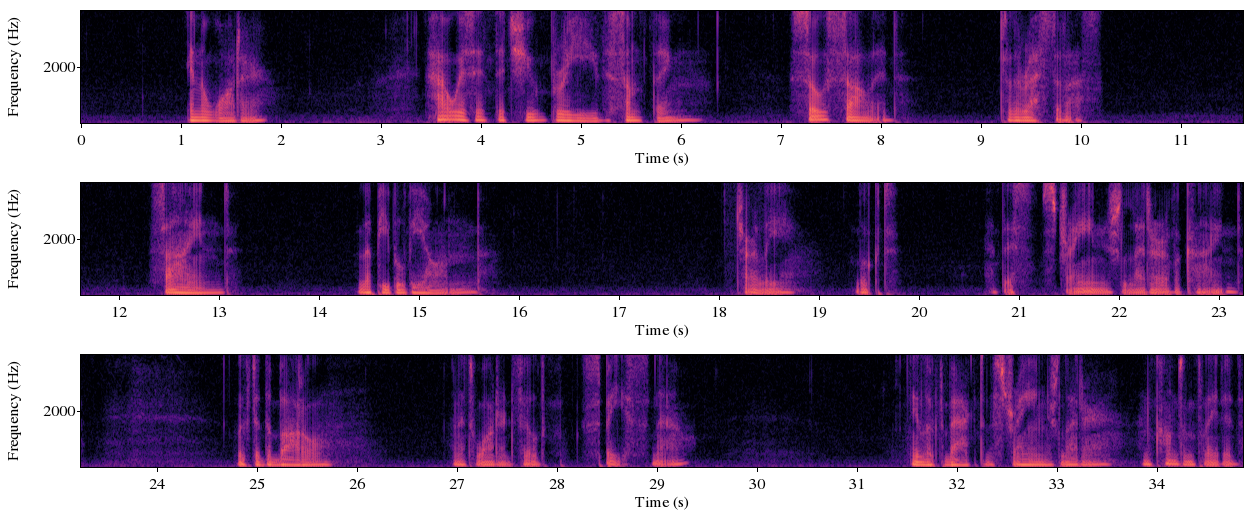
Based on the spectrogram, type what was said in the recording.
in the water, how is it that you breathe something so solid to the rest of us? Signed, The People Beyond. Charlie looked at this strange letter of a kind, looked at the bottle and its water filled space now. He looked back to the strange letter and contemplated,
